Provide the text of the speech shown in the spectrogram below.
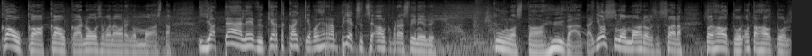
kaukaa, kaukaa nousevan auringon maasta. Ja tää levy kerta kaikkiaan, voi herran pieksyt se alkuperäisvinyyli kuulostaa hyvältä. Jos sulla on mahdollisuus saada toi haltuun, ota haltuun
